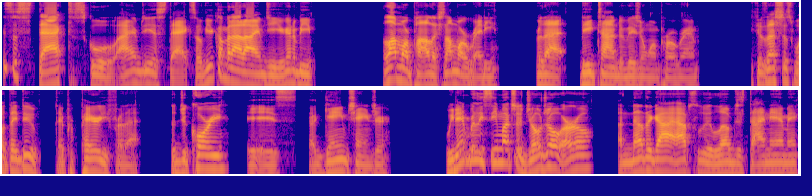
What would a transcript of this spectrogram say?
it's a stacked school. IMG is stacked. So if you're coming out of IMG, you're gonna be a lot more polished, a lot more ready for that big time Division One program because that's just what they do. They prepare you for that. The Ja'Corey is a game changer. We didn't really see much of JoJo Earle, another guy I absolutely love, just dynamic.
